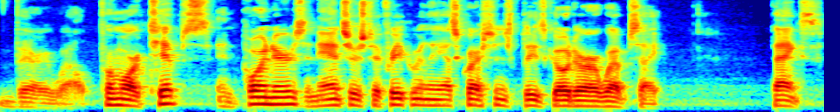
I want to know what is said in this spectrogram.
very well. For more tips and pointers and answers to frequently asked questions, please go to our website. Thanks.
